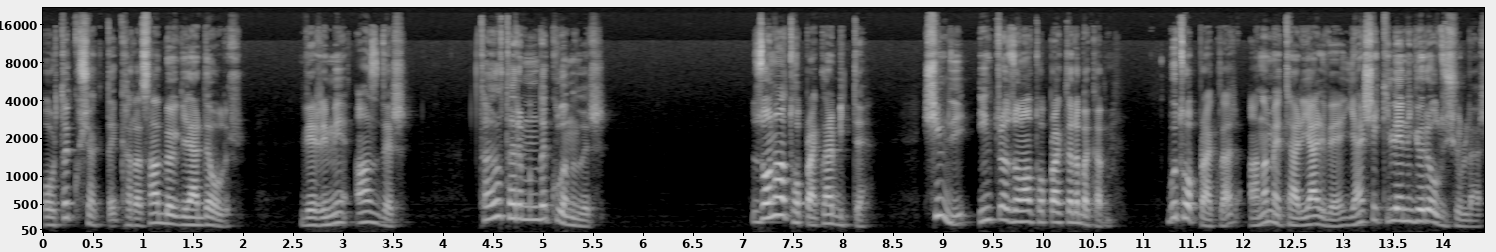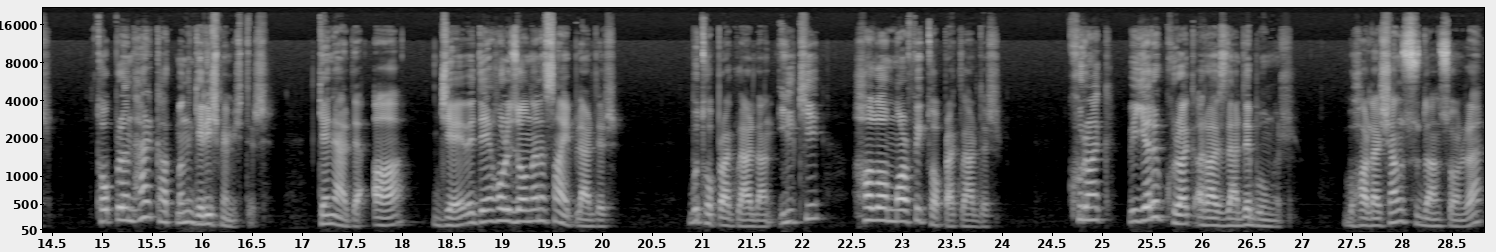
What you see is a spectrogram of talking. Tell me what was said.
orta kuşakta karasal bölgelerde olur. Verimi azdır. Tahıl tarımında kullanılır. Zonal topraklar bitti. Şimdi intrazonal topraklara bakalım. Bu topraklar ana materyal ve yer şekillerine göre oluşurlar. Toprağın her katmanı gelişmemiştir. Genelde A, C ve D horizonlarına sahiplerdir. Bu topraklardan ilki halomorfik topraklardır. Kurak ve yarı kurak arazilerde bulunur. Buharlaşan sudan sonra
